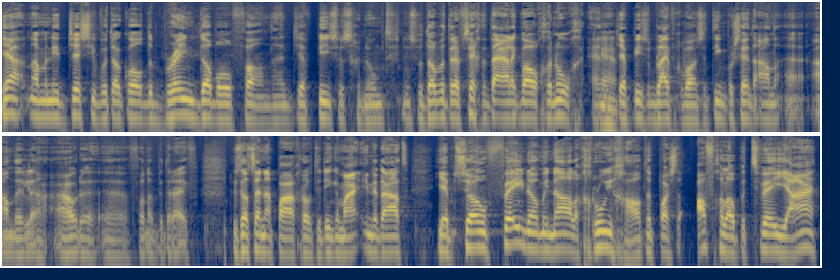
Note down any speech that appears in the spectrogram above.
Ja, nou meneer Jesse wordt ook wel de brain double van uh, Jeff Bezos genoemd. Dus wat dat betreft zegt het eigenlijk wel genoeg. En ja. Jeff Bezos blijft gewoon zijn 10% aan, uh, aandelen houden uh, van het bedrijf. Dus dat zijn een paar grote dingen. Maar inderdaad, je hebt zo'n fenomenale groei gehad. En pas de afgelopen twee jaar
